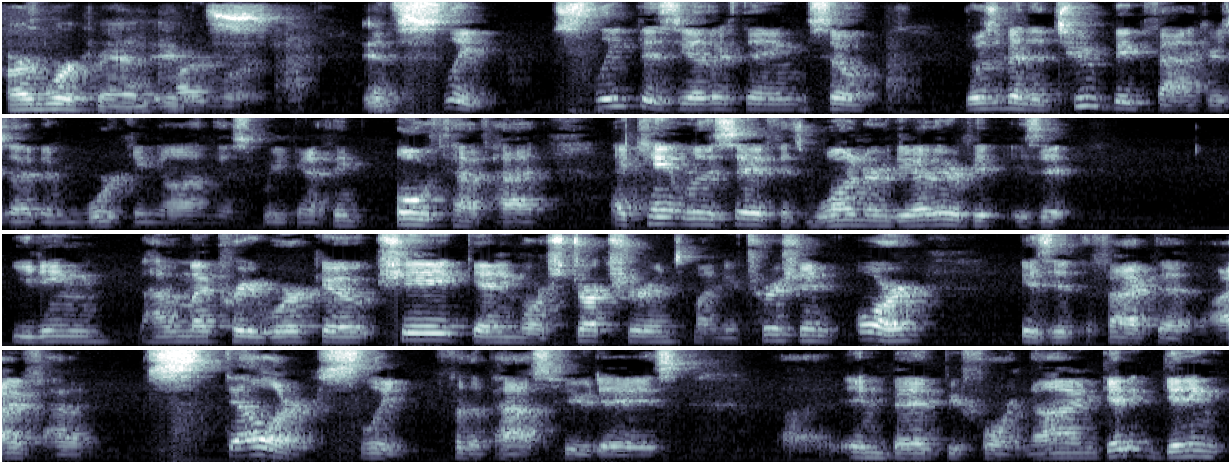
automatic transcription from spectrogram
hard work, man. Hard it's, work. It's, and sleep. Sleep is the other thing. So those have been the two big factors I've been working on this week, and I think both have had. I can't really say if it's one or the other. If it is it eating, having my pre-workout shake, getting more structure into my nutrition, or is it the fact that I've had stellar sleep for the past few days, uh, in bed before nine, getting getting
